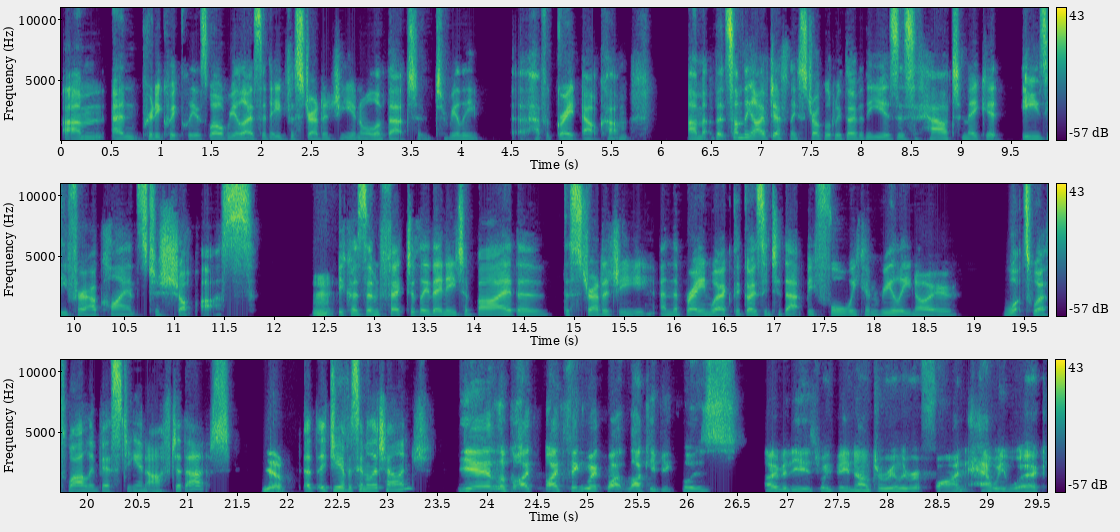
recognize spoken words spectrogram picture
Um, and pretty quickly as well realize the need for strategy and all of that to, to really uh, have a great outcome. Um, but something i've definitely struggled with over the years is how to make it easy for our clients to shop us mm. because effectively they need to buy the the strategy and the brain work that goes into that before we can really know what's worthwhile investing in after that. Yeah. Uh, do you have a similar challenge? Yeah, look, I, I think we're quite lucky because over the years we've been able to really refine how we work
